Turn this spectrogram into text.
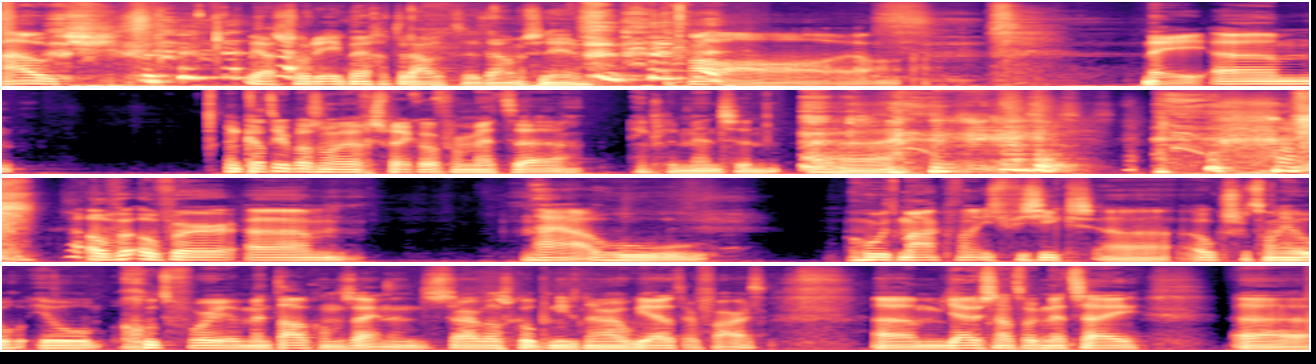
Ouch. ja, sorry, ik ben getrouwd, eh, dames en heren. Oh, ja. Nee, ehm, ik had hier pas nog een gesprek over met eh, enkele mensen. Eh, over over ehm, nou ja, hoe, hoe het maken van iets fysieks eh, ook een soort van heel, heel goed voor je mentaal kan zijn. En dus daar was ik ook benieuwd naar hoe jij dat ervaart. Ehm, juist na wat ik net zei, eh,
